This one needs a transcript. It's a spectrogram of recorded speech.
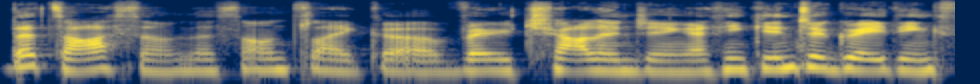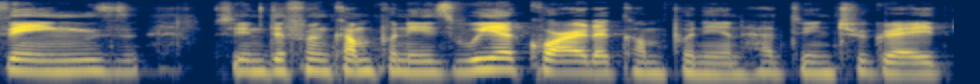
That's awesome. That sounds like uh, very challenging. I think integrating things between different companies. We acquired a company and had to integrate.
